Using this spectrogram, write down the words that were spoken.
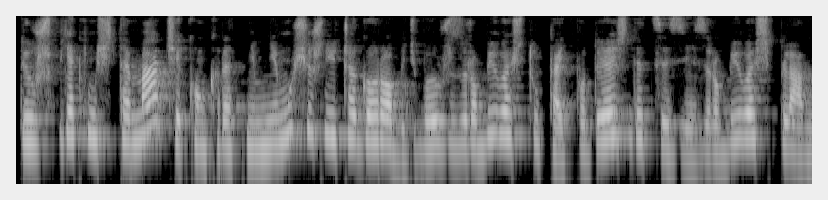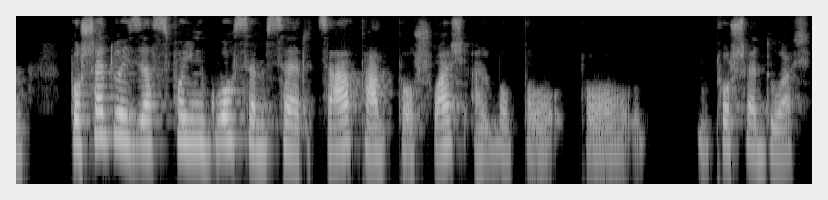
Ty już w jakimś temacie konkretnym nie musisz niczego robić, bo już zrobiłeś tutaj, podjąłeś decyzję, zrobiłeś plan, poszedłeś za swoim głosem serca, pan poszłaś albo po, po, poszedłaś,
